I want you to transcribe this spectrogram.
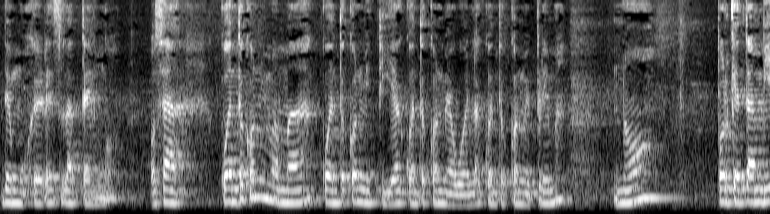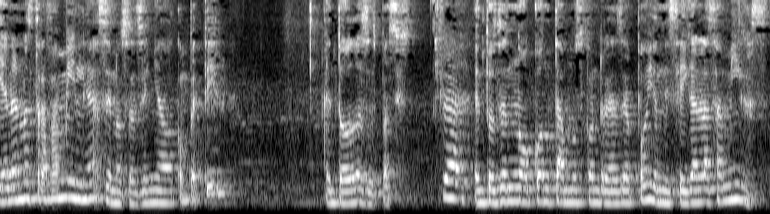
de mujeres la tengo. O sea, cuento con mi mamá, cuento con mi tía, cuento con mi abuela, cuento con mi prima. No, porque también en nuestra familia se nos ha enseñado a competir en todos los espacios. Claro. Entonces no contamos con redes de apoyo, ni sigan las amigas.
